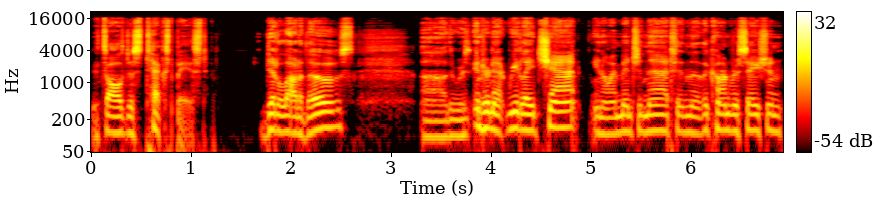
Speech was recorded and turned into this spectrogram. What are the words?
It's all just text based. Did a lot of those. Uh, there was internet relay chat. You know, I mentioned that in the, the conversation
